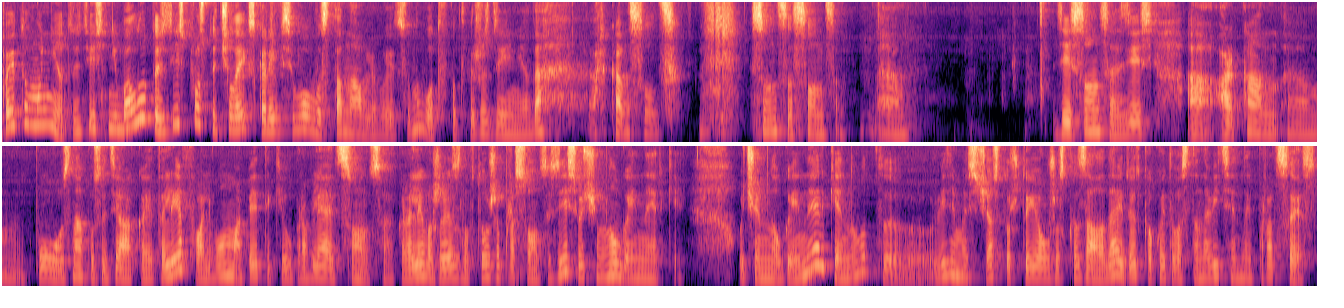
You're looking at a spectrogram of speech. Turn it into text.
Поэтому нет, здесь не болото, здесь просто человек, скорее всего, восстанавливается. Ну вот в подтверждение, да, аркан солнца, солнце, солнце. Здесь солнце, здесь а, аркан э, по знаку зодиака это лев, альбом опять-таки управляет солнце. Королева жезлов тоже про солнце. Здесь очень много энергии. Очень много энергии, но вот, э, видимо, сейчас то, что я уже сказала, да, идет какой-то восстановительный процесс.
